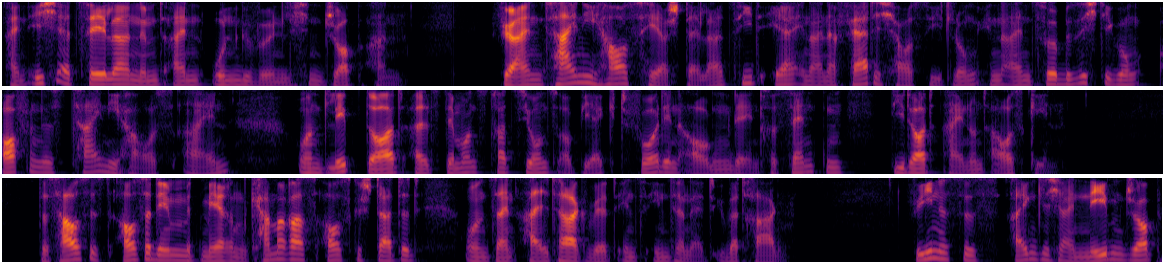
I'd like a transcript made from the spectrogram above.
Ein Ich-Erzähler nimmt einen ungewöhnlichen Job an. Für einen Tiny House Hersteller zieht er in einer Fertighaussiedlung in ein zur Besichtigung offenes Tiny House ein und lebt dort als Demonstrationsobjekt vor den Augen der Interessenten, die dort ein- und ausgehen. Das Haus ist außerdem mit mehreren Kameras ausgestattet und sein Alltag wird ins Internet übertragen. Für ihn ist es eigentlich ein Nebenjob,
